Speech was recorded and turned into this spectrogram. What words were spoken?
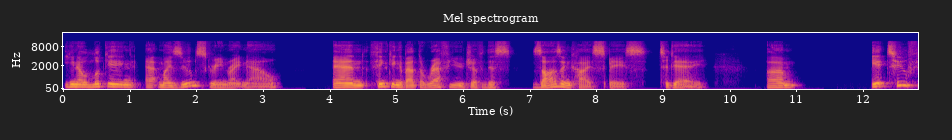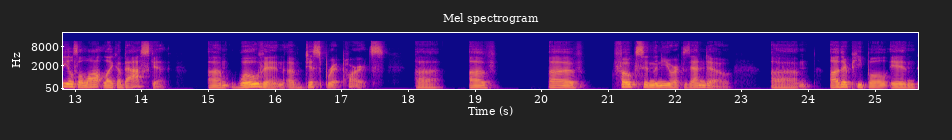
you know, looking at my Zoom screen right now and thinking about the refuge of this Zazenkai space today, um, it too feels a lot like a basket um, woven of disparate parts uh, of of folks in the New York Zendo, um, other people in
